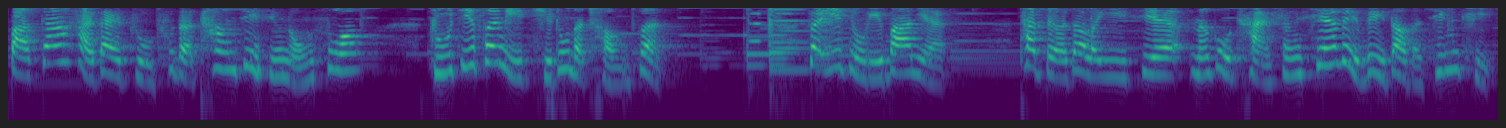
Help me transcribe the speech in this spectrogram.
把干海带煮出的汤进行浓缩，逐级分离其中的成分。在一九零八年，他得到了一些能够产生鲜味味道的晶体。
